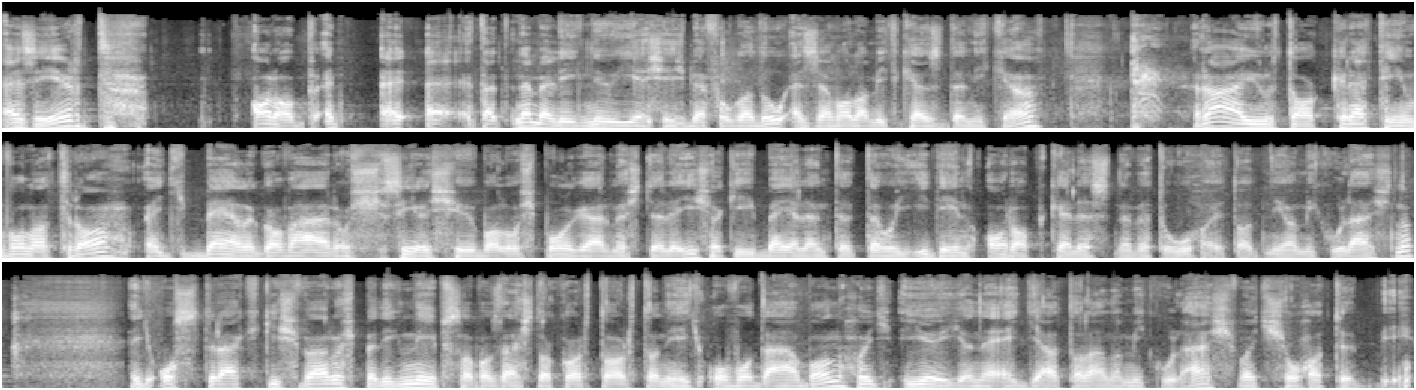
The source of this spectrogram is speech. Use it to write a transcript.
ezért arab, e, e, e, tehát nem elég nőies és befogadó, ezzel valamit kezdeni kell. Ráült a kretén vonatra egy belga város szélsőbalos polgármestere is, aki bejelentette, hogy idén arab keresztnevet óhajt adni a Mikulásnak. Egy osztrák kisváros pedig népszavazást akar tartani egy óvodában, hogy jöjjön-e egyáltalán a Mikulás, vagy soha többé.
